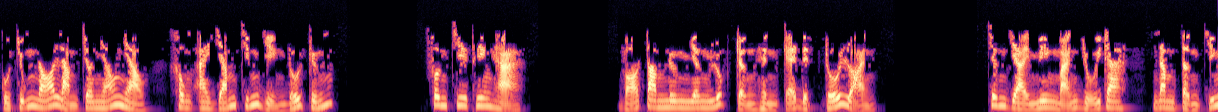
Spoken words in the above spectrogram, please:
của chúng nó làm cho nháo nhào, không ai dám chính diện đối cứng. Phân chia thiên hạ Võ Tam Nương nhân lúc trận hình kẻ địch rối loạn. Chân dài miên mãn duỗi ra, năm tầng chiến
